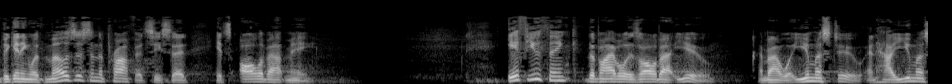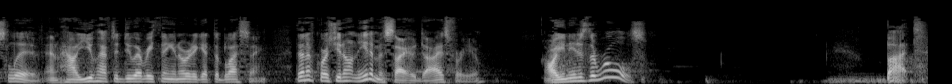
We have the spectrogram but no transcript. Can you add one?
Beginning with Moses and the prophets, he said, it's all about me. If you think the Bible is all about you, about what you must do and how you must live and how you have to do everything in order to get the blessing, then of course you don't need a Messiah who dies for you. All you need is the rules. But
